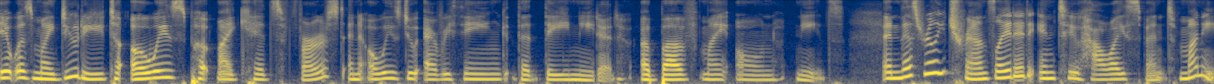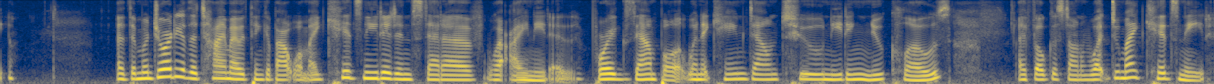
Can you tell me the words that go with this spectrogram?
it was my duty to always put my kids first and always do everything that they needed above my own needs. And this really translated into how I spent money. Uh, the majority of the time, I would think about what my kids needed instead of what I needed. For example, when it came down to needing new clothes, I focused on what do my kids need?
